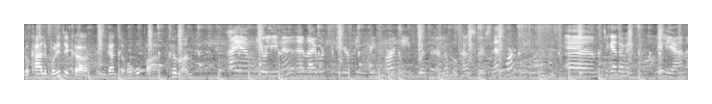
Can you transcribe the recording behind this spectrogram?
lokale Politiker in ganz Europa kümmern. I am Joline and I work for the European Green Party with the Local Councillors Network um, together with Liliana.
